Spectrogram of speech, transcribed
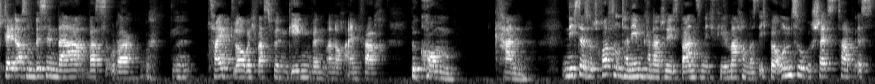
stellt auch so ein bisschen da, was oder zeigt, glaube ich, was für einen Gegenwind man auch einfach bekommen kann. Nichtsdestotrotz, ein Unternehmen kann natürlich wahnsinnig viel machen. Was ich bei uns so geschätzt habe, ist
